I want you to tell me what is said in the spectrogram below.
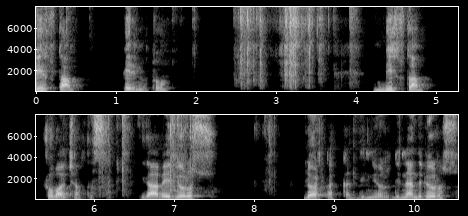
bir tutam perinotu, bir tutam çoban çantası ilave ediyoruz. 4 dakika dinliyoruz, dinlendiriyoruz.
